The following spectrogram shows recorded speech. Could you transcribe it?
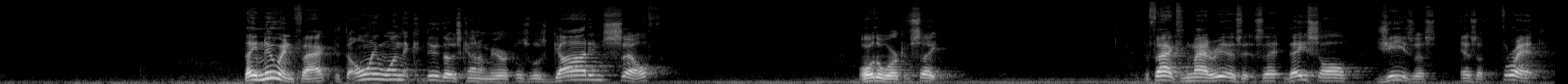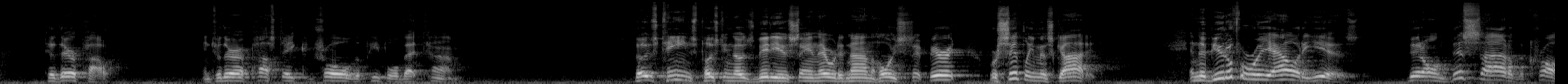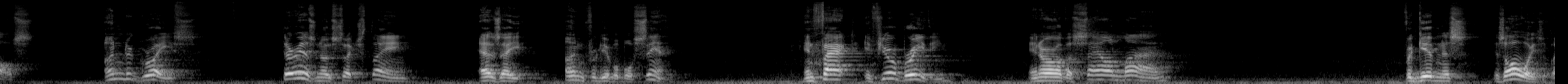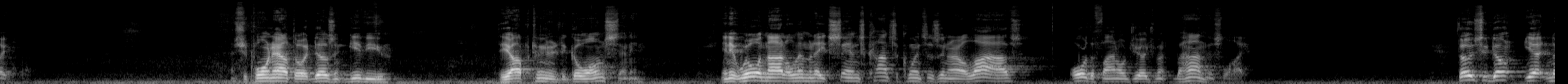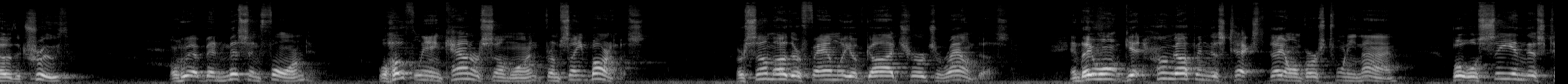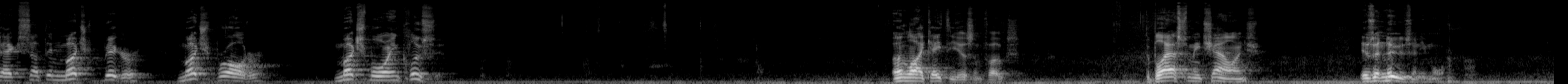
They knew, in fact, that the only one that could do those kind of miracles was God Himself or the work of Satan. The fact of the matter is, that they saw Jesus as a threat to their power and to their apostate control of the people of that time. Those teens posting those videos saying they were denying the Holy Spirit were simply misguided. And the beautiful reality is that on this side of the cross, under grace, there is no such thing as a unforgivable sin. In fact, if you're breathing and are of a sound mind, forgiveness is always available. I should point out, though, it doesn't give you the opportunity to go on sinning, and it will not eliminate sin's consequences in our lives or the final judgment behind this life. Those who don't yet know the truth or who have been misinformed will hopefully encounter someone from St. Barnabas or some other family of God church around us. And they won't get hung up in this text today on verse 29, but we'll see in this text something much bigger, much broader, much more inclusive. Unlike atheism, folks, the blasphemy challenge isn't news anymore.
